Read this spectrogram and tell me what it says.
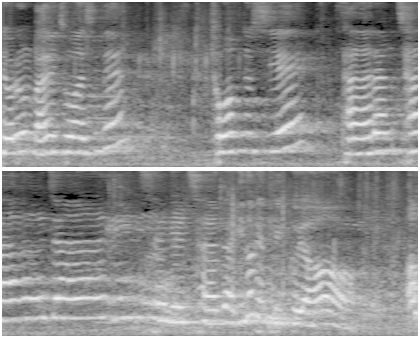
여러분 많이 좋아하시는 조항조 씨의 사랑 찾아 인생을 찾아 이 노래도 있고요. 어,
